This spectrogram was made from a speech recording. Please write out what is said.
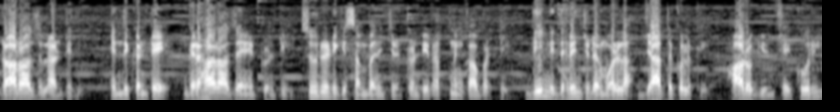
రారాజు లాంటిది. ఎందుకంటే గ్రహరాజు అయినటువంటి సూర్యుడికి సంబంధించినటువంటి రత్నం కాబట్టి దీన్ని ధరించడం వల్ల జాతకులకి ఆరోగ్యం చేకూరి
